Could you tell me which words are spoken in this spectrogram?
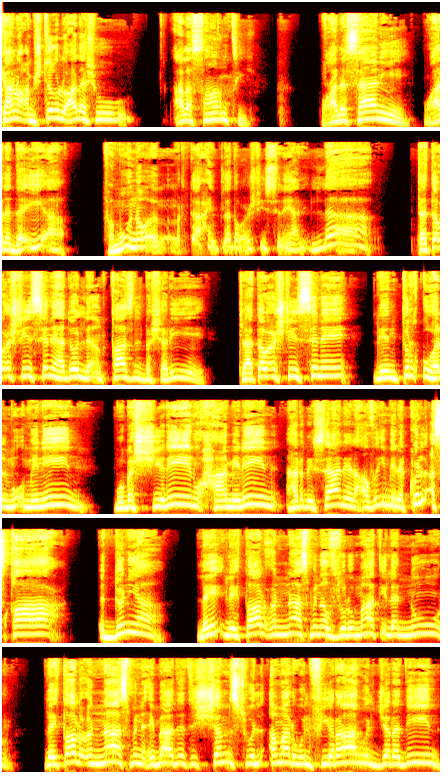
كانوا عم يشتغلوا على شو؟ على سانتي وعلى ثانية وعلى دقيقة. فمو إنه مرتاحين 23 سنة يعني. لا. 23 سنة هدول لإنقاذ البشرية. 23 سنة لينطلقوا هالمؤمنين مبشرين وحاملين. هالرسالة العظيمة لكل أصقاع الدنيا. ليطالعوا الناس من الظلمات إلى النور. ليطالعوا الناس من عبادة الشمس والقمر والفيران والجردين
